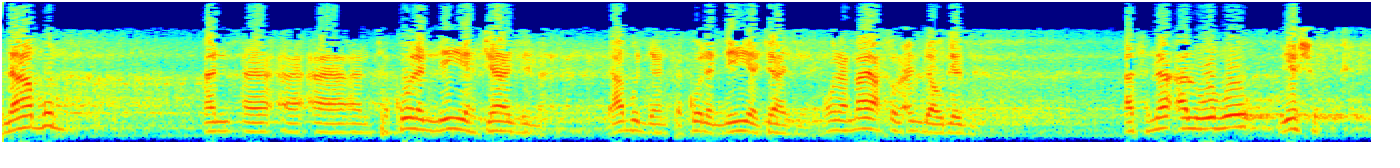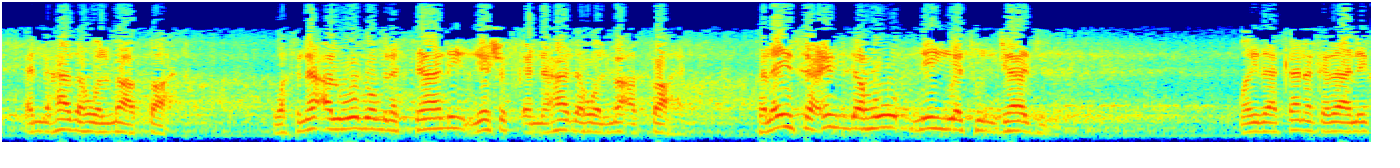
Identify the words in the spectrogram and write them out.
لابد أن أن تكون النية جازمة. لابد أن تكون النية جازمة. هنا ما يحصل عنده جزم. أثناء الوضوء يشك إن هذا هو الماء الطاهر. وأثناء الوضوء من الثاني يشك إن هذا هو الماء الطاهر. فليس عنده نية جازمة. وإذا كان كذلك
